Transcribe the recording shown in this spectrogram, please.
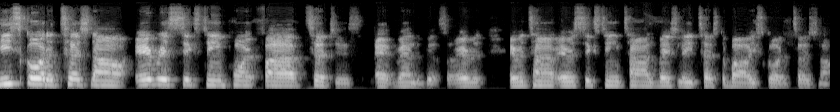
he scored a touchdown every 16.5 touches at Vanderbilt. So every every time, every 16 times, basically he touched the ball, he scored a touchdown.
